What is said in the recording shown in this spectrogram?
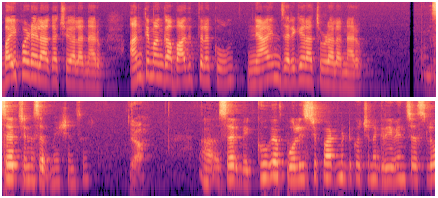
భయపడేలాగా చేయాలన్నారు. అంతిమంగా బాధితులకు న్యాయం జరిగేలా చూడాలన్నారు. సార్ చిన్న సబ్మిషన్ సార్. సార్ ఎక్కువగా పోలీస్ డిపార్ట్మెంట్కి వచ్చిన గ్రీవెన్సెస్లో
